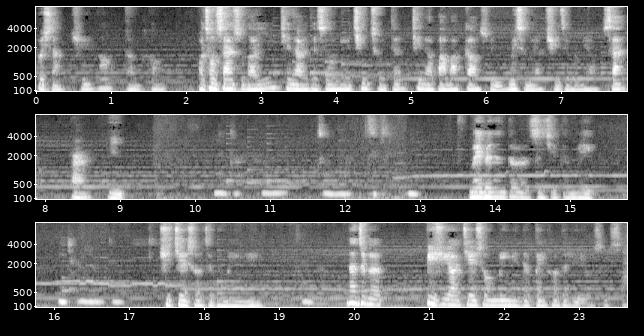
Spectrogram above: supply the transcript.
不想去啊，很好。我从三数到一，听到的时候，你清楚的听到爸妈告诉你为什么要去这个庙。三、二、一。那个人走了自己的命。每个人都有自己的命。你去接受这个命运。嗯。那这个必须要接受命运的背后的理由是什么？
